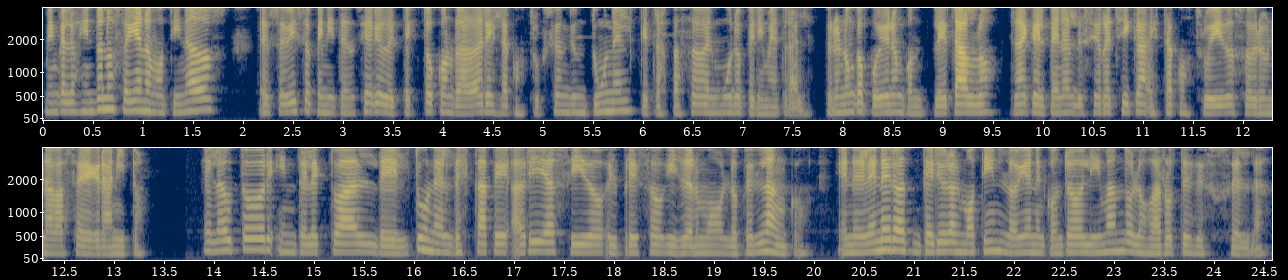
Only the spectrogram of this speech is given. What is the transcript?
Mientras los internos seguían amotinados, el servicio penitenciario detectó con radares la construcción de un túnel que traspasaba el muro perimetral, pero nunca pudieron completarlo, ya que el penal de Sierra Chica está construido sobre una base de granito. El autor intelectual del túnel de escape habría sido el preso Guillermo López Blanco, en el enero anterior al motín lo habían encontrado limando los barrotes de su celda.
